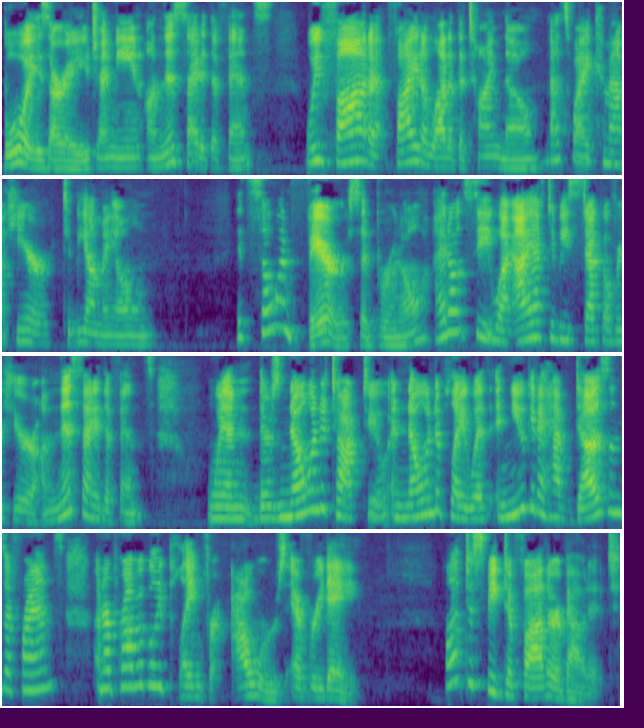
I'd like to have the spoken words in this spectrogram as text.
boys our age, I mean, on this side of the fence. We fought, uh, fight a lot of the time, though. That's why I come out here to be on my own. It's so unfair, said Bruno. I don't see why I have to be stuck over here on this side of the fence when there's no one to talk to and no one to play with, and you get to have dozens of friends and are probably playing for hours every day. I'll have to speak to father about it.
